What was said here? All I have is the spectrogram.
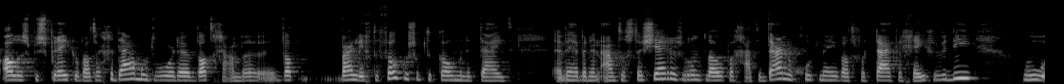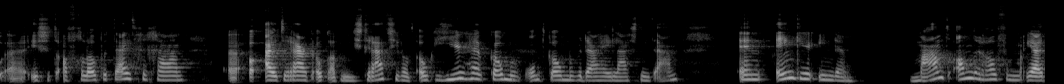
alles bespreken wat er gedaan moet worden. Wat gaan we, wat, waar ligt de focus op de komende tijd? Uh, we hebben een aantal stagiaires rondlopen. Gaat het daar nog goed mee? Wat voor taken geven we die? Hoe uh, is het de afgelopen tijd gegaan? Uh, uiteraard ook administratie, want ook hier komen, ontkomen we daar helaas niet aan. En één keer in de maand, anderhalve maand, ja,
